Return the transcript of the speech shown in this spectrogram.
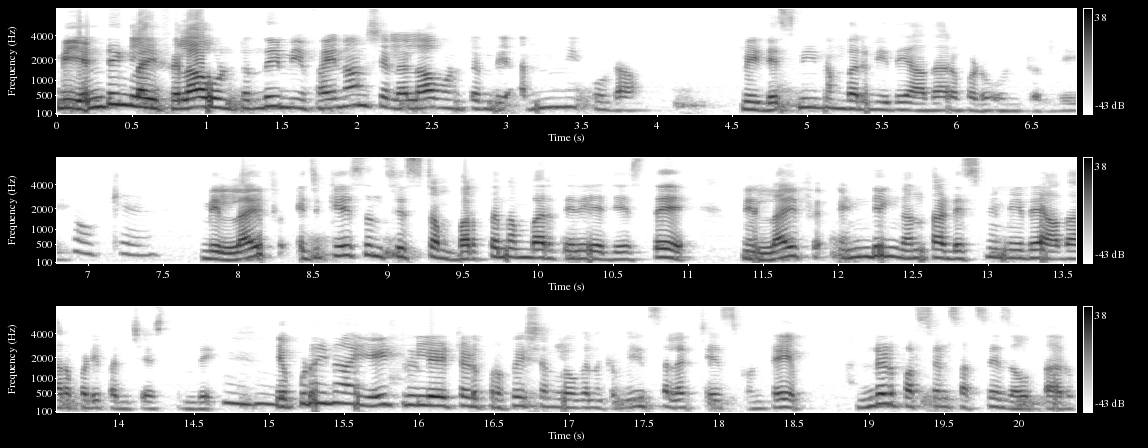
మీ ఎండింగ్ లైఫ్ ఎలా ఉంటుంది? మీ ఫైనాన్షియల్ ఎలా ఉంటుంది? అన్నీ కూడా మీ డెస్నీ నంబర్ మీదే ఆధారపడి ఉంటుంది. ఓకే. మీ life education system birth number తెలియజేస్తే మీ లైఫ్ ఎండింగ్ అంతా డెస్నీ మీదే ఆధారపడి పనిచేస్తుంది. ఎప్పుడైనా ఎయిట్ రిలేటెడ్ ప్రొఫెషన్లో కనుక మీరు సెలెక్ట్ చేసుకుంటే హండ్రెడ్ పర్సెంట్ సక్సెస్ అవుతారు.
